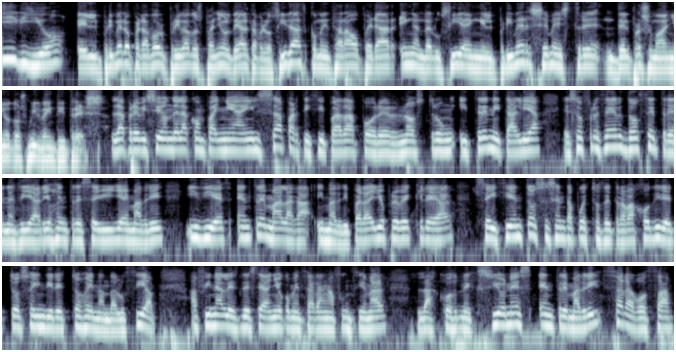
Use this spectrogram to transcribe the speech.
Irio, el primer operador privado español de alta velocidad, comenzará a operar en Andalucía en el primer semestre del próximo año 2023. La previsión de la compañía ILSA, participada por Ernostrum y Tren Italia, es ofrecer 12 trenes diarios entre Sevilla y Madrid y 10 entre Málaga y Madrid. Para ello prevé crear 660 puestos de trabajo directos e indirectos en Andalucía. A finales de este año comenzarán a funcionar las conexiones entre Madrid, Zaragoza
